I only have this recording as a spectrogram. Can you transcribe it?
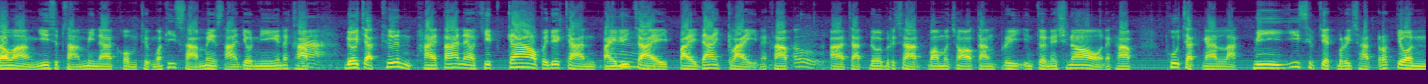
ระหว่าง 23 มีนาคม ถึงวันที่ 3 เมษายนนี้นะครับค่ะโดยจัดขึ้นภายใต้แนวคิดก้าวไปด้วยกันไปด้วยใจไปได้ไกลนะครับโอ้อ่าจัดโดยบริษัทบมจกรังด์ปรีซ์อินเตอร์เนชั่นแนลนะครับ ผู้จัดงานหลักมี 27 บริษัทรถยนต์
